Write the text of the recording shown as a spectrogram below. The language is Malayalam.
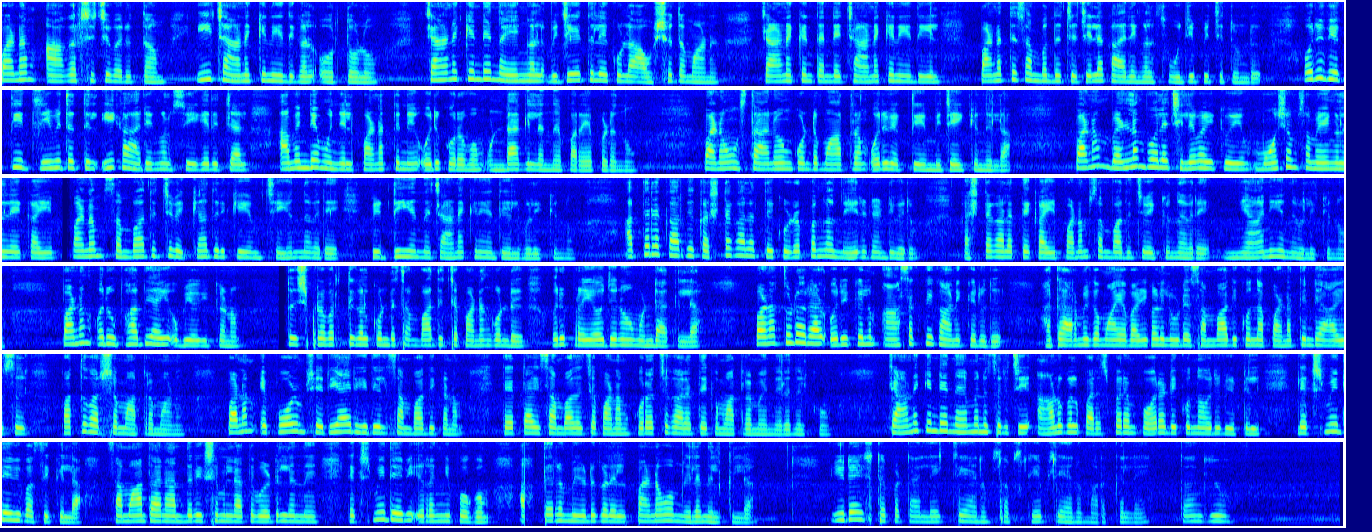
പണം ആകർഷിച്ചു വരുത്താം. ഈ ചാണക്യനീതികൾ ഓർത്തോളൂ. ചാണക്യന്റെ നയങ്ങൾ വിജയത്തിലേക്കുള്ള ഔഷധമാണ്. ചാണക്യൻ തന്റെ ചാണക്യനീതിയിൽ പണത്തെ സംബന്ധിച്ച് ചില കാര്യങ്ങൾ സൂചിപ്പിച്ചിട്ടുണ്ട്. ഒരു വ്യക്തി ജീവിതത്തിൽ ഈ കാര്യങ്ങൾ സ്വീകരിച്ചാൽ അവന്റെ മുന്നിൽ പണത്തിന് ഒരു കുറവും ഉണ്ടാകില്ലെന്ന് പറയപ്പെടുന്നു. പണവും സ്ഥാനവും കൊണ്ട് മാത്രം ഒരു വ്യക്തിയും വിജയിക്കുന്നില്ല. പണം വെള്ളം പോലെ ചിലവഴിക്കുകയും മോശം സമയങ്ങളിലേക്കായി പണം സമ്പാദിച്ചു വെക്കാതിരിക്കുകയും ചെയ്യുന്നവരെ വിഡ്ഢി എന്ന് ചാണക്യനീതിയിൽ വിളിക്കുന്നു. അത്തരക്കാർക്ക് കഷ്ടകാലത്തെ കുഴപ്പങ്ങൾ നേരിടേണ്ടി വരും. കഷ്ടകാലത്തേക്കായി പണം സമ്പാദിച്ചു വെക്കുന്നവരെ ജ്ഞാനി എന്ന് വിളിക്കുന്നു. പണം ഒരു ഉപാധിയായി ഉപയോഗിക്കണം. ദുഷ്പ്രവർത്തികൾ കൊണ്ട് സമ്പാദിച്ച പണം കൊണ്ട് ഒരു പ്രയോജനവും ഉണ്ടാക്കില്ല. പണത്തോട് ഒരാൾ ഒരിക്കലും ആസക്തി കാണിക്കരുത്. അധാർമികമായ വഴികളിലൂടെ സമ്പാദിക്കുന്ന പണത്തിന്റെ ആയുസ് പത്തു വർഷം മാത്രമാണ്. പണം എപ്പോഴും ശരിയായ രീതിയിൽ സമ്പാദിക്കണം. തെറ്റായി സമ്പാദിച്ച പണം കുറച്ചു കാലത്തേക്ക് മാത്രമേ നിലനിൽക്കൂ. ചാണക്യന്റെ നിയമമനുസരിച്ച് ആളുകൾ പരസ്പരം പോരടിക്കുന്ന ഒരു വീട്ടിൽ ലക്ഷ്മി ദേവി വസിക്കില്ല. സമാധാന അന്തരീക്ഷമില്ലാത്ത വീട്ടിൽ നിന്ന് ലക്ഷ്മി ദേവി ഇറങ്ങിപ്പോകും. അത്തരം വീടുകളിൽ പണവും നിലനിൽക്കില്ല. വീഡിയോ ഇഷ്ടപ്പെട്ടാൽ ലൈക്ക് ചെയ്യാനും സബ്സ്ക്രൈബ് ചെയ്യാനും മറക്കല്ലേ. താങ്ക്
